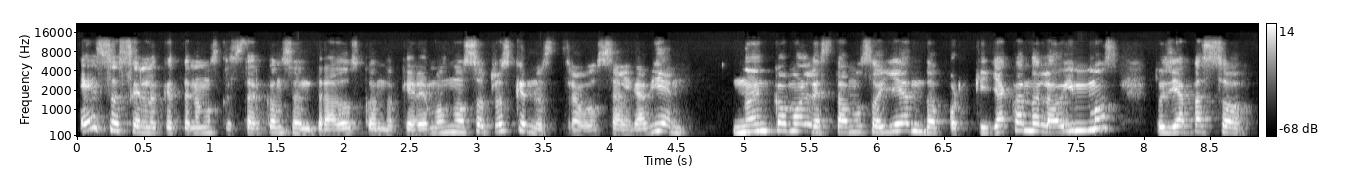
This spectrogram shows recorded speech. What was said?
eso es en lo que tenemos que estar concentrados cuando queremos nosotros que nuestra voz salga bien, no en cómo la estamos oyendo, porque ya cuando la oímos, pues ya pasó,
